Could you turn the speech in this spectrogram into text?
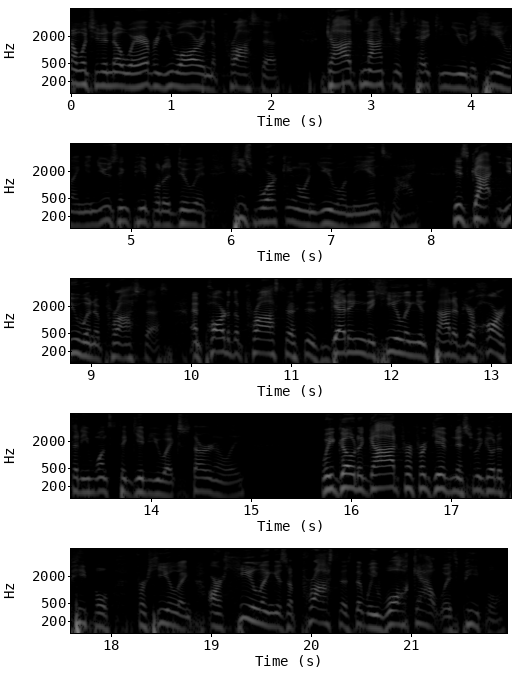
I want you to know wherever you are in the process, God's not just taking you to healing and using people to do it. He's working on you on the inside. He's got you in a process. And part of the process is getting the healing inside of your heart that He wants to give you externally. We go to God for forgiveness, we go to people for healing. Our healing is a process that we walk out with people.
